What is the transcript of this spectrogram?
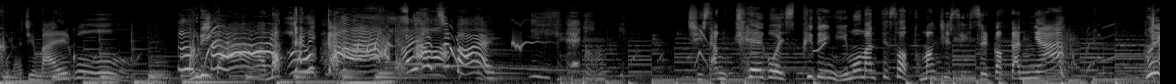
그러지 말고 우리가 먹자니까 하지마! 지상 최고의 스피드인 이 몸한테서 도망칠 수 있을 것 같냐? 으이!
